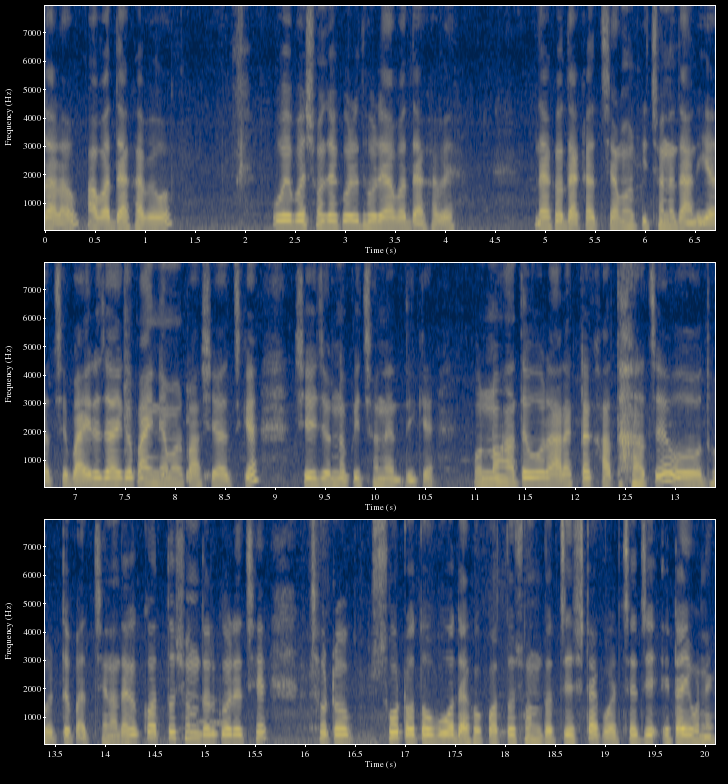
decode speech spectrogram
দাঁড়াও, আবার দেখাবে ও। ও এবার সোজা করে ধরে আবার দেখাবে। দেখো, দেখাচ্ছে, আমার পিছনে দাঁড়িয়ে আছে। বাইরে জায়গা পাইনি আমার পাশে আজকে, সেই জন্য পিছনের দিকে। অন্য হাতে ওর আর একটা খাতা আছে, ও ধরতে পারছে না। দেখো, কত সুন্দর করেছে। ছোট ছোট, তবুও দেখো কত সুন্দর চেষ্টা করছে যে এটাই অনেক।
